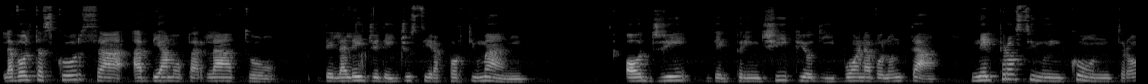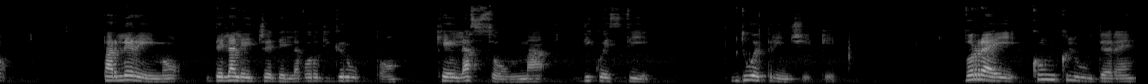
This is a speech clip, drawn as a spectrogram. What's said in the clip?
La volta scorsa abbiamo parlato della legge dei giusti rapporti umani, oggi del principio di buona volontà. Nel prossimo incontro parleremo della legge del lavoro di gruppo, che è la somma di questi due principi. Vorrei concludere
